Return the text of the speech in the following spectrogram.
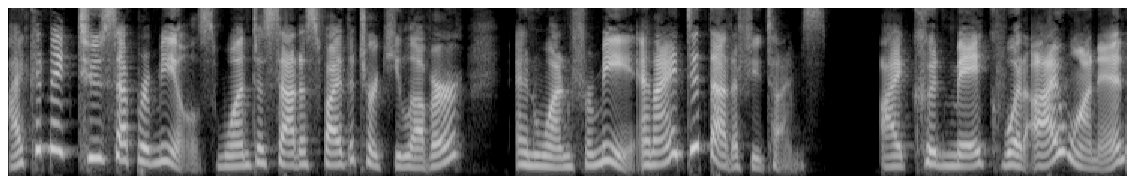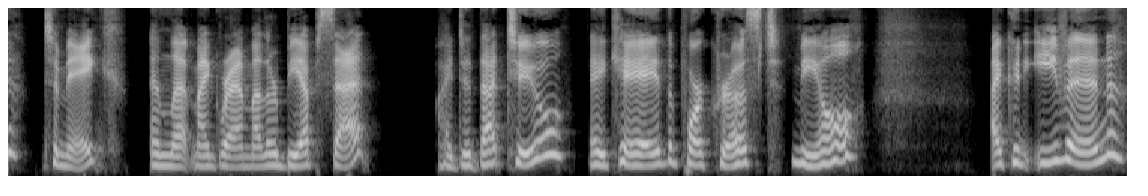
I could make two separate meals, one to satisfy the turkey lover and one for me. And I did that a few times. I could make what I wanted to make and let my grandmother be upset. I did that too, AKA the pork roast meal. I could even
